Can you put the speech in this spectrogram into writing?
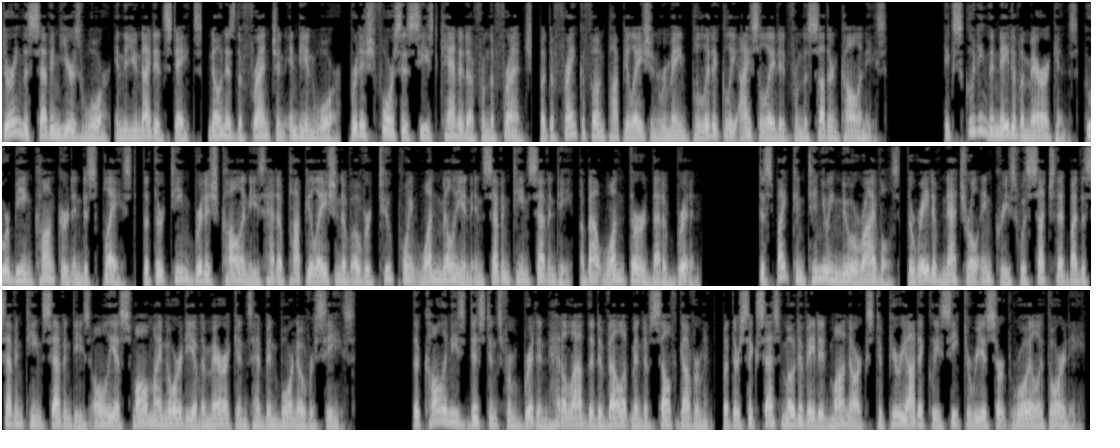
During the Seven Years' War in the United States, known as the French and Indian War, British forces seized Canada from the French, but the francophone population remained politically isolated from the southern colonies. Excluding the Native Americans, who were being conquered and displaced, the 13 British colonies had a population of over 2.1 million in 1770, about one-third that of Britain. Despite continuing new arrivals, the rate of natural increase was such that by the 1770s only a small minority of Americans had been born overseas. The colonies' distance from Britain had allowed the development of self-government, but their success motivated monarchs to periodically seek to reassert royal authority.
